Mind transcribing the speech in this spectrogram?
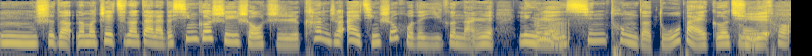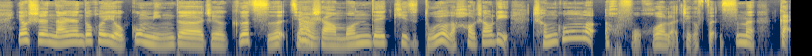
嗯，是的。那么这次呢带来的新歌是一首只看着爱情生活的一个男人令人心痛的独白歌曲。没错，要是男人都会有共鸣的这个歌词，加上 Monday Kids 独有的号召力，成功了俘获了这个粉丝们感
